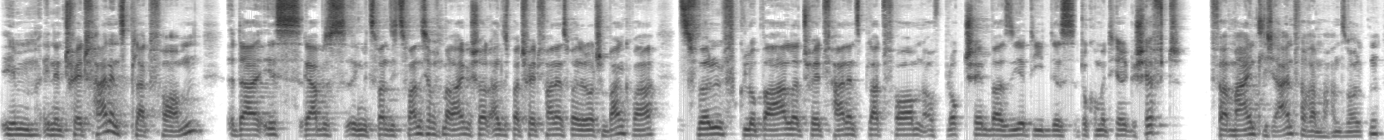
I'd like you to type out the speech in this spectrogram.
im, in den Trade Finance Plattformen. Da ist, gab es irgendwie 2020, habe ich mal reingeschaut, als ich bei Trade Finance bei der Deutschen Bank war, zwölf globale Trade Finance Plattformen auf Blockchain basiert, die das dokumentäre Geschäft vermeintlich einfacher machen sollten.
